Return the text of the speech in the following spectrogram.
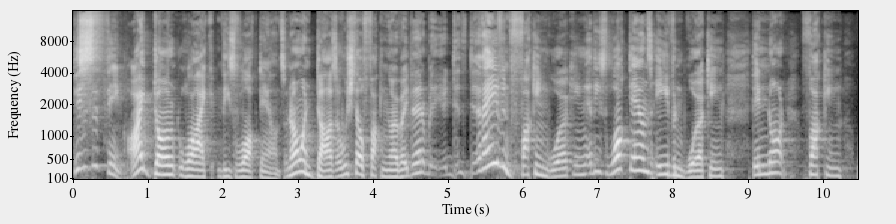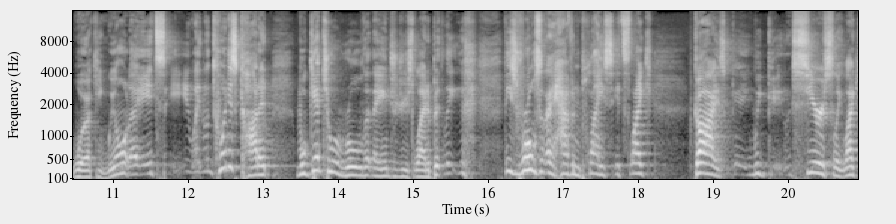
this is the thing. I don't like these lockdowns. No one does. I wish they were fucking over. Are they even fucking working? Are these lockdowns even working? They're not fucking working. We all. It's. Can we just cut it? We'll get to a rule that they introduce later. But these rules that they have in place, it's like guys, we seriously like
